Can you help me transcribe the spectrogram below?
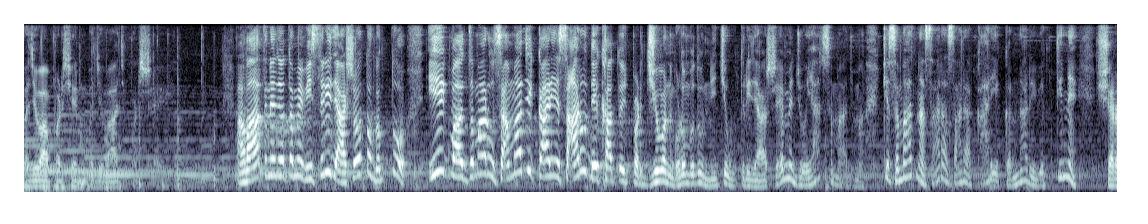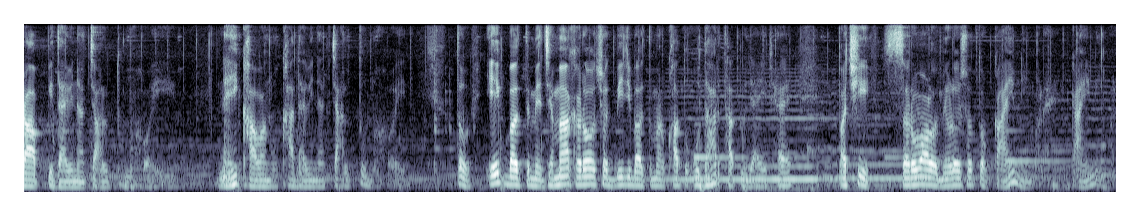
ભજવા પડશે ને ભજવા જ પડશે. આ વાતને જો તમે વિસરી જાશો તો ભક્તો, એક વાત તમારું સામાજિક કાર્ય સારું દેખાતું જ પણ જીવન ઘણું બધું નીચે ઉતરી જશે. અમે જોયા સમાજમાં કે સમાજના સારા સારા કાર્ય કરનારી વ્યક્તિને શરાબ પીધા વિના ચાલતું હોય. નહીં ખાવાનું ખાધા વિના ચાલતું ન હોય. તો એક બાબત તમે જમા કરો છો, બીજી બાબત તમારું ખાતું ઉધાર થતું જાય છે. પછી સરવાળો મેળો છો તો કાંઈ નહીં મળે, કાંઈ નહીં મળે.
